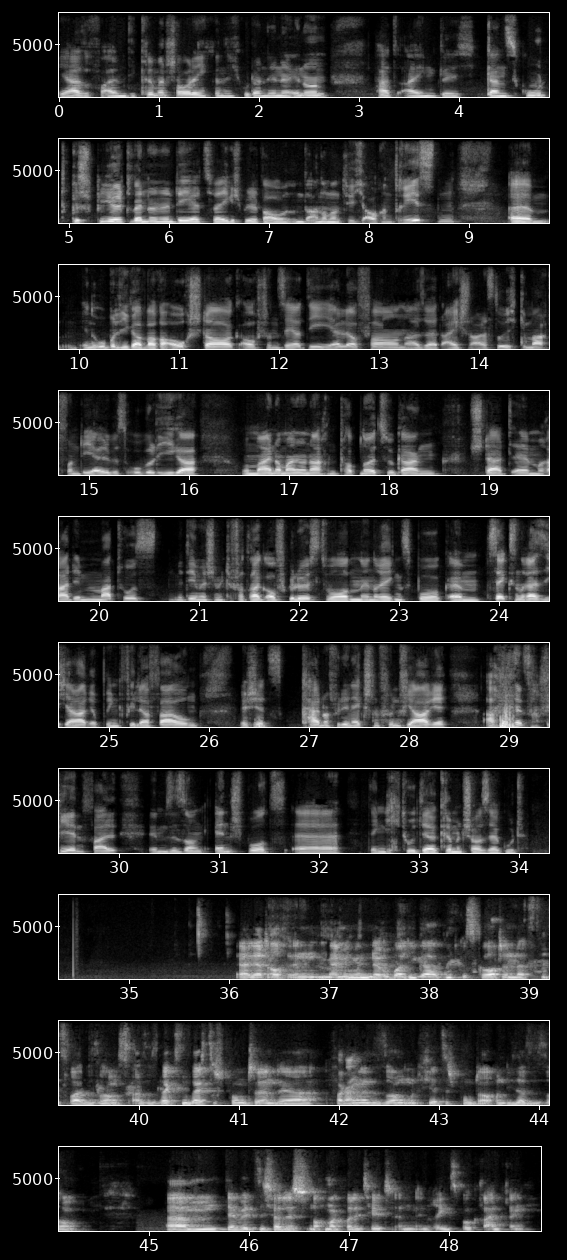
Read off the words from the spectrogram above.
Ja, also vor allem die Grimmitschauer, denke ich, können sich gut an den erinnern. Hat eigentlich ganz gut gespielt, wenn er in der DL2 gespielt war, unter anderem natürlich auch in Dresden. Ähm, in der Oberliga war er auch stark, auch schon sehr DEL erfahren. Also er hat eigentlich schon alles durchgemacht, von DL bis Oberliga und meiner Meinung nach ein Top-Neuzugang statt ähm, Radim Matus, mit dem ist nämlich der Vertrag aufgelöst worden in Regensburg. Ähm, 36 Jahre, bringt viel Erfahrung, ist jetzt keiner für die nächsten fünf Jahre, aber jetzt auf jeden Fall im Saisonendspurt, äh, denke ich, tut der Grimmenschau sehr gut. Ja, der hat auch in Memmingen der Oberliga gut gescored in den letzten zwei Saisons. Also 66 Punkte in der vergangenen Saison und 40 Punkte auch in dieser Saison ähm, der wird sicherlich nochmal Qualität in, in Regensburg reinbringen.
